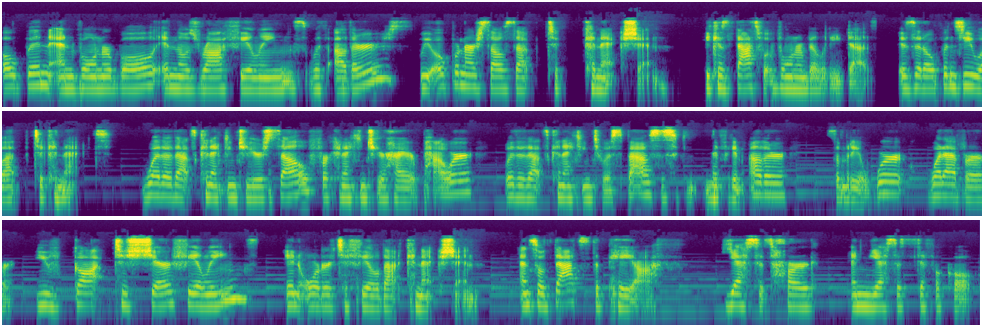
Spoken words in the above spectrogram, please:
open and vulnerable in those raw feelings with others, we open ourselves up to connection because that's what vulnerability does. Is it opens you up to connect. Whether that's connecting to yourself or connecting to your higher power, whether that's connecting to a spouse, a significant other, somebody at work, whatever, you've got to share feelings in order to feel that connection. And so that's the payoff. Yes, it's hard. And yes, it's difficult.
